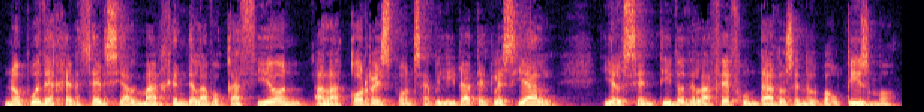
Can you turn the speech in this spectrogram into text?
no puede ejercerse al margen de la vocación a la corresponsabilidad eclesial y el sentido de la fe fundados en el bautismo.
